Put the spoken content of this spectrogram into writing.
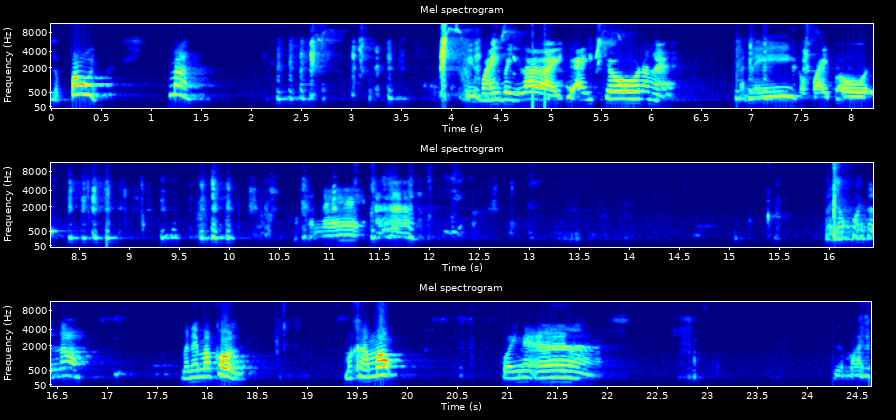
Là bôi. Mà. Vì quay bình lời thì anh chô năng à mình đi, còn quay ôn. Anh nè à. Mình không quan tâm đâu mình em mắc con? មិននោះខ្លួនទៅណោះមិននេះមកកូនមកខាងមកគួយណាអាល្មាច់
